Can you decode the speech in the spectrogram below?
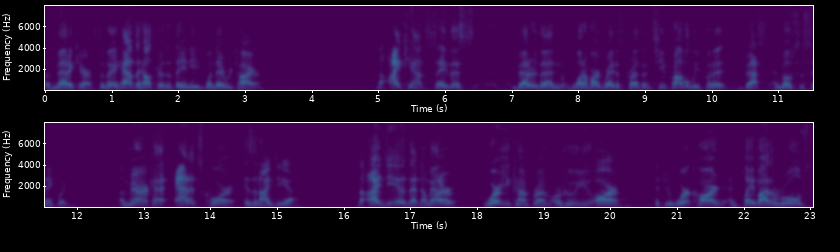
of Medicare, so they have the health care that they need when they retire. Now, I can't say this better than one of our greatest presidents. He probably put it best and most succinctly. America, at its core, is an idea. The idea that no matter where you come from or who you are, if you work hard and play by the rules,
